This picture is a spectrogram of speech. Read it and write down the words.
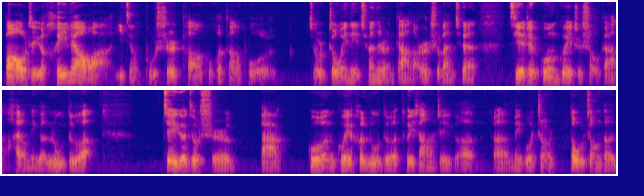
爆这个黑料啊，已经不是特朗普和特朗普就是周围那圈的人干了，而是完全借这个郭文贵之手干了。还有那个路德，这个就是把郭文贵和路德推上了这个呃美国政治斗争的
